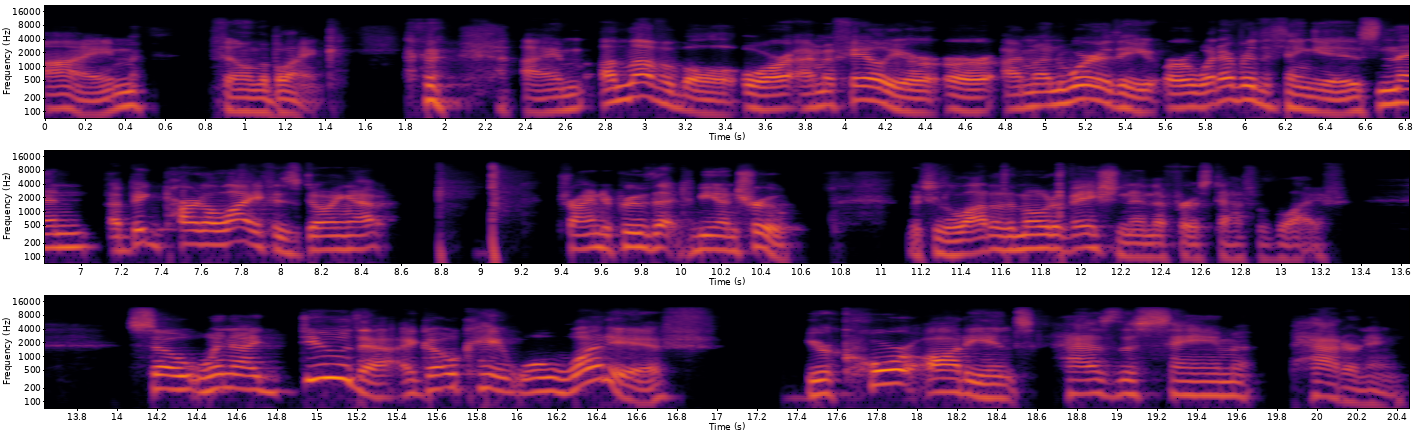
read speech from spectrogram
I'm fill in the blank. I'm unlovable, or I'm a failure, or I'm unworthy, or whatever the thing is. And then a big part of life is going out trying to prove that to be untrue, which is a lot of the motivation in the first half of life. So when I do that, I go, okay, well, what if your core audience has the same patterning?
